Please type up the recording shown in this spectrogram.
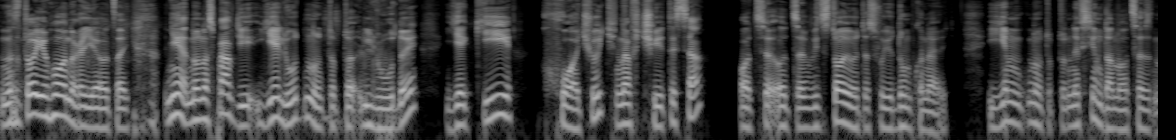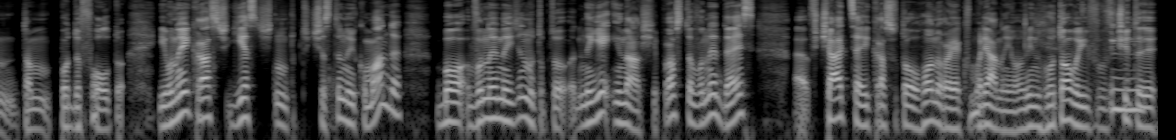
На то і гонор є оцей. Ні, ну насправді є люди, ну, тобто люди, які хочуть навчитися оце, оце відстоювати свою думку навіть. І їм, ну тобто, не всім дано це там по дефолту. І вони якраз є ну, тобто, частиною команди, бо вони не ну, тобто, не є інакші. Просто вони десь е, вчаться якраз у того гонору, як в Мар'яни. Він готовий вчити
